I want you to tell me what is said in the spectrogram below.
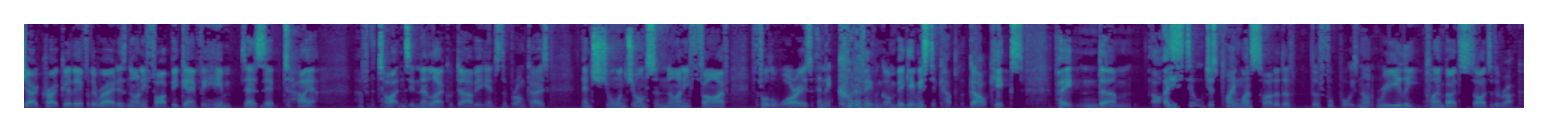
Jarrod Croker there for the Raiders, 95, big game for him. As Zeb Taia uh, for the Titans in their local derby against the Broncos. And Shaun Johnson, 95 for the Warriors. And it could have even gone bigger. He missed a couple of goal kicks, Pete. And um, oh, he's still just playing one side of the, the football. He's not really playing both sides of the ruck.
